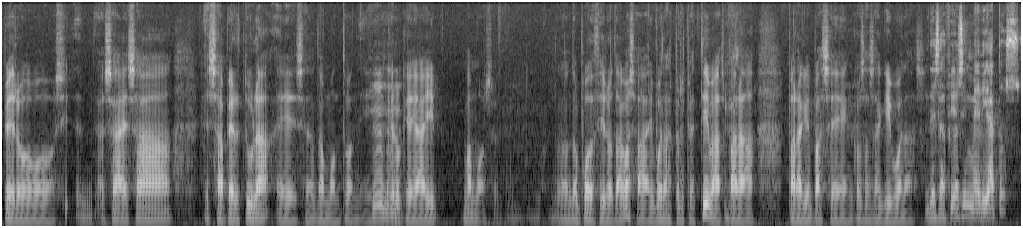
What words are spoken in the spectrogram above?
pero o sea, esa, esa apertura eh, se nota un montón y creo que ahí vamos no, puedo decir otra cosa hay buenas perspectivas para, para que pasen cosas aquí buenas. Desafíos inmediatos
